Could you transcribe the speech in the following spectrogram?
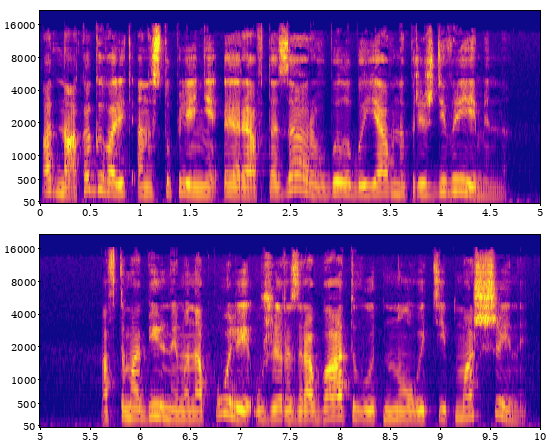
Однако говорить о наступлении эры автозавров было бы явно преждевременно. Автомобильные монополии уже разрабатывают новый тип машины –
